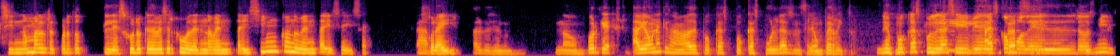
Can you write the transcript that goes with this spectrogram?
si no mal recuerdo, les juro que debe ser como del 95, 96, Ah, por ahí. Tal vez yo no. No, porque había una que se llamaba de pocas, pocas pulgas donde salía un perrito. De pocas pulgas y Sí, es como algo así. del 2000.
